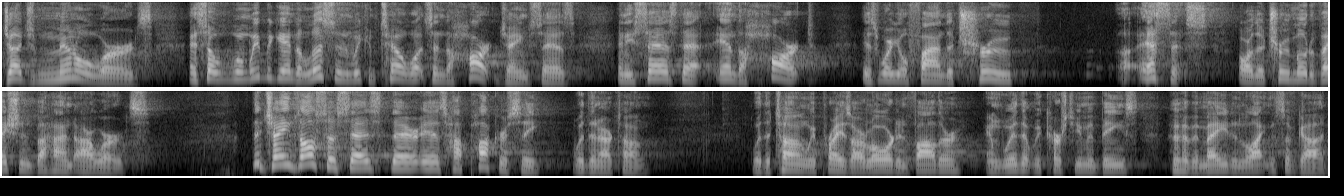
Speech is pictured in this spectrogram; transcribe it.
judgmental words? And so when we begin to listen, we can tell what's in the heart, James says. And he says that in the heart is where you'll find the true uh, essence or the true motivation behind our words. Then James also says there is hypocrisy within our tongue. With the tongue, we praise our Lord and Father, and with it, we curse human beings who have been made in the likeness of God.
